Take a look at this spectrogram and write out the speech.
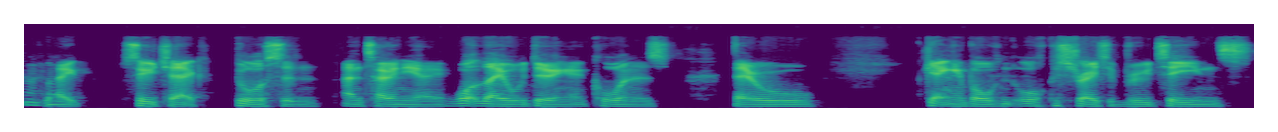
mm-hmm. like Soucek, Dawson, Antonio. What are they all doing at corners? They're all getting involved in orchestrated routines.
